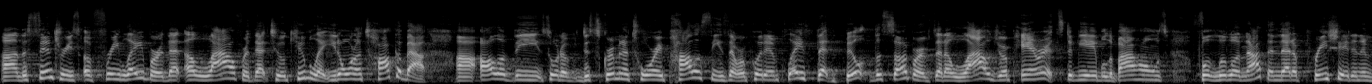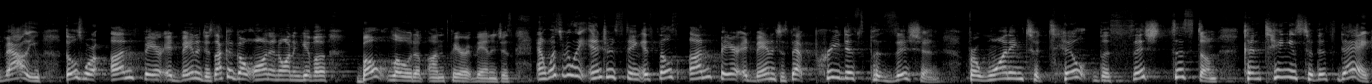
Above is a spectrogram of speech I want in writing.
uh, the centuries of free labor that allow for that to accumulate. You don't want to talk about uh, all of the sort of discriminatory policies that were put in place that built the suburbs, that allowed your parents to be able to buy homes for little or nothing that appreciated in value. Those were unfair advantages. I could go on and on and give a boatload of unfair advantages. And what's really interesting is those unfair advantages, that predisposition for wanting to tilt the system continues to this day.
